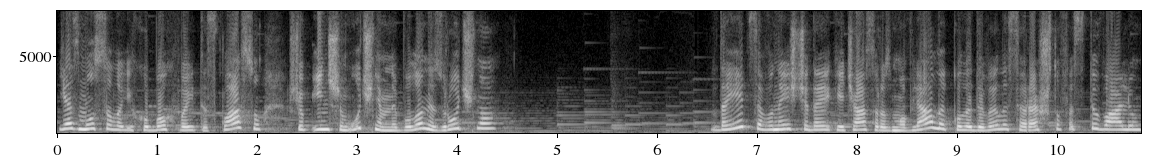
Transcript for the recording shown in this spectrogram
Я змусила їх обох вийти з класу, щоб іншим учням не було незручно. Здається, вони ще деякий час розмовляли, коли дивилися решту фестивалю.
